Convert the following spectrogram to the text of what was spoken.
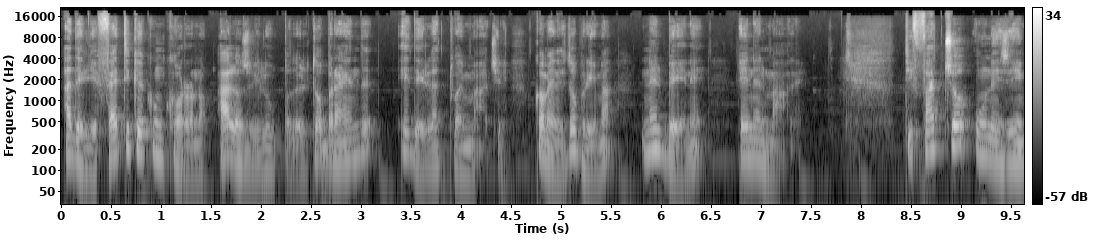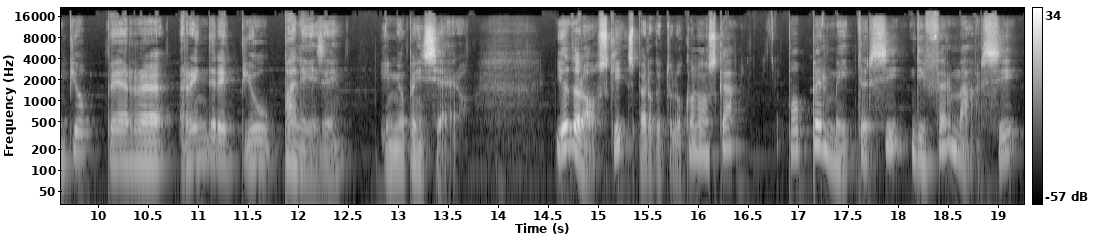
ha degli effetti che concorrono allo sviluppo del tuo brand e della tua immagine, come ho detto prima, nel bene e nel male. Ti faccio un esempio per rendere più palese il mio pensiero. Jodorowsky, spero che tu lo conosca, può permettersi di fermarsi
